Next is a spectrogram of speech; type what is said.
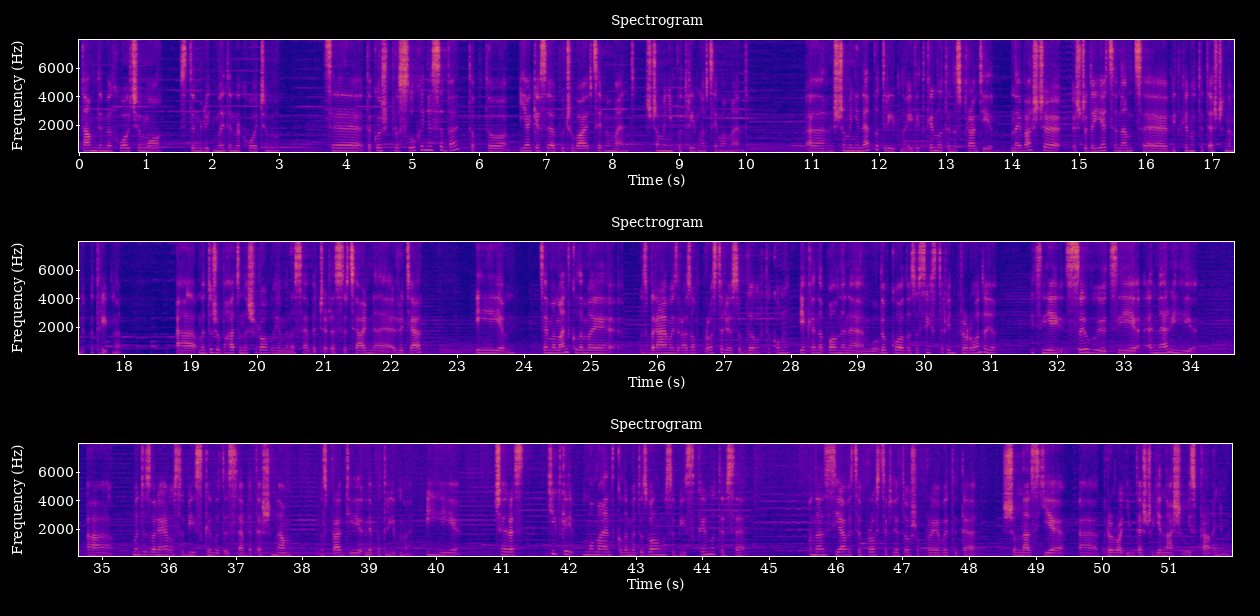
там, де ми хочемо, з тими людьми, де ми хочемо. Це також прослухання себе, тобто як я себе почуваю в цей момент, що мені потрібно в цей момент, е, що мені не потрібно, і відкинути насправді. Найважче, що дається нам, це відкинути те, що нам не потрібно. Е, Ми дуже багато нашаровуємо на себе через соціальне життя, і цей момент, коли ми збираємось разом в просторі, особливо в такому, яке наповнене довкола з усіх сторін природою і цією силою, цією енергією, ми дозволяємо собі скинути з себе те, що нам насправді не потрібно. І через тільки момент, коли ми дозволимо собі скинути все, у нас з'явиться простір для того, щоб проявити те, що в нас є е, природнім, те, що є нашими ісправленнями.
